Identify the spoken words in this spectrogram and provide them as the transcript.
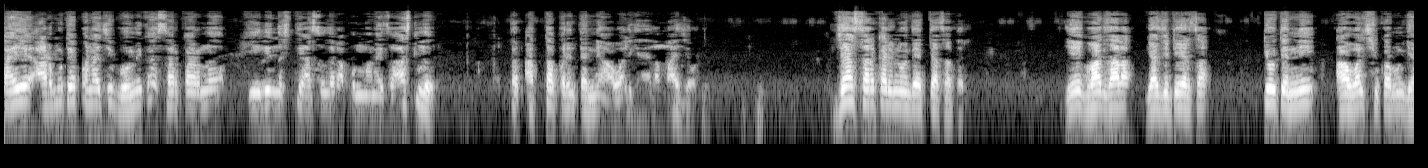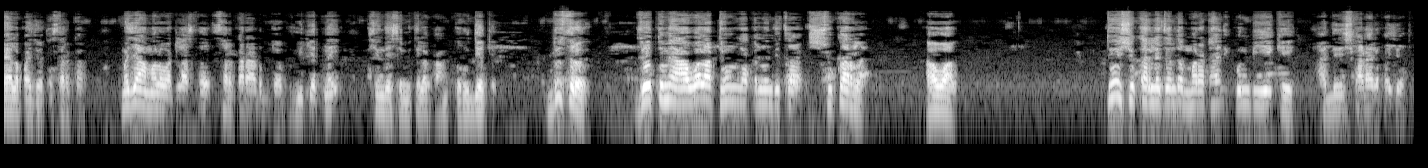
काही आडमुठेपणाची भूमिका सरकारनं केली नसती असं जर आपण म्हणायचं असलं तर आतापर्यंत त्यांनी अहवाल घ्यायला पाहिजे होता. ज्या सरकारी नोंदी आहेत त्याचा तरी. एक भाग झाला गॅजेटियरचा तो त्यांनी अहवाल स्वीकारून घ्यायला पाहिजे होता सरकार. म्हणजे आम्हाला वाटलं असतं सरकार आडमुठ्या भूमिकेत नाही शिंदे समितीला काम करू देते. दुसरं जो तुम्ही अहवाल आठवून लाख नोंदीचा स्वीकारला अहवाल. तो स्वीकारल्याच्या नंतर मराठा आणि कुणबी एक हे आदेश काढायला पाहिजे होता.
